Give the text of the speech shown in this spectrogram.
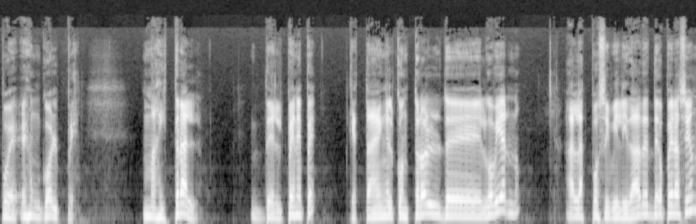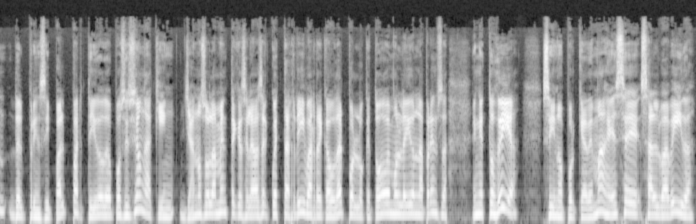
pues es un golpe magistral del PNP, que está en el control del gobierno, a las posibilidades de operación del principal partido de oposición, a quien ya no solamente que se le va a hacer cuesta arriba recaudar por lo que todos hemos leído en la prensa en estos días, sino porque además ese salvavidas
